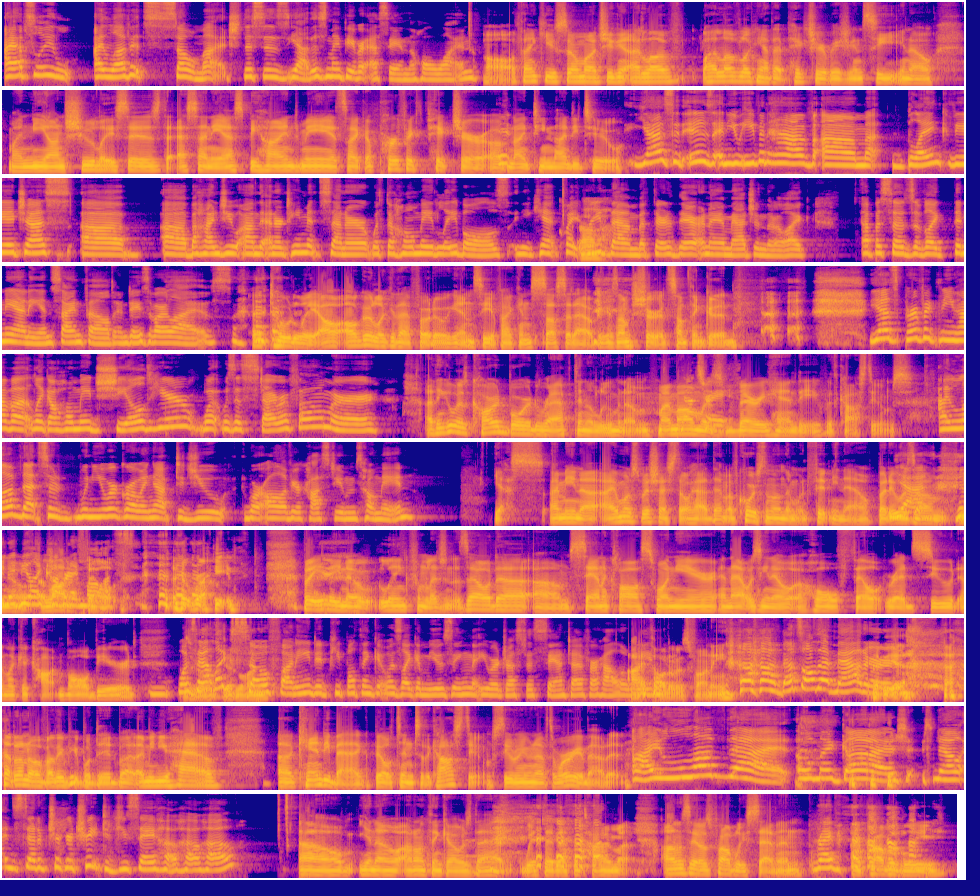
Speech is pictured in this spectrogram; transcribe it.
I absolutely I love it so much. This is yeah, this is my favorite essay in the whole one. Oh, thank you so much. You can I love I love looking at that picture because you can see, you know, my neon shoelaces, the SNES behind me. It's like a perfect picture of It- 1992. Yes, it is. And you even have um, blank VHS uh, uh, behind you on the entertainment center with the homemade labels. And you can't quite Ah. read them, but they're there. And I imagine they're like episodes of like The Nanny and Seinfeld and Days of Our Lives. Uh, totally. I'll I'll go look at that photo again, see if I can suss it out because I'm sure it's something good. yeah, it's perfect. And you have a like a homemade shield here. What was it, styrofoam or? I think it was cardboard wrapped in aluminum. My mom That's was right. very handy with costumes. I love that. So when you were growing up, did you were all of your costumes homemade? Yes, I mean, uh, I almost wish I still had them. Of course, none of them would fit me now, but it was Yeah. um, you They'd know, be, like, a lot covered of in felt, right? But yeah, you know, Link from Legend of Zelda, um, Santa Claus one year, and that was you know a whole felt red suit and like a cotton ball beard. Was a that like so one. funny? Did people think it was like amusing that you were dressed as Santa for Halloween? I thought it was funny. That's all that matters. yeah, I don't know if other people did, but I mean, you have a candy bag built into the costume, so you don't even have to worry about it. I love that. Oh my gosh. now, instead of trick or treat, did you say ho, ho, ho? Um, you know, I don't think I was that with it at the time. Honestly, I was probably seven. Right. I probably,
